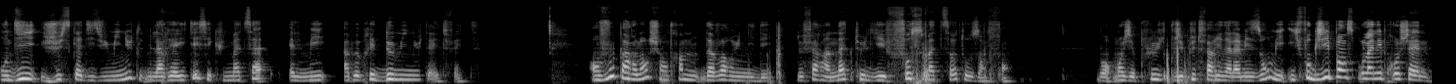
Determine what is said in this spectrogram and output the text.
On dit jusqu'à 18 minutes, mais la réalité, c'est qu'une matzah, elle met à peu près 2 minutes à être faite. En vous parlant, je suis en train d'avoir une idée, de faire un atelier fausse matzot aux enfants. Bon, moi, j'ai plus, j'ai plus de farine à la maison, mais il faut que j'y pense pour l'année prochaine.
